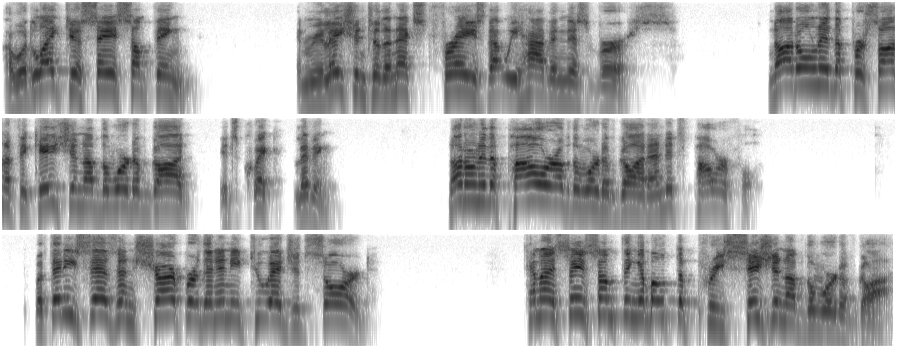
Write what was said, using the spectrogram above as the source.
I would like to say something in relation to the next phrase that we have in this verse. Not only the personification of the Word of God, it's quick living. Not only the power of the Word of God, and it's powerful. But then he says, and sharper than any two edged sword. Can I say something about the precision of the Word of God?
